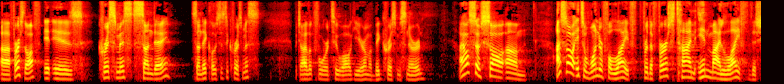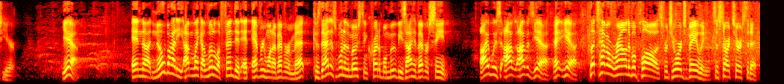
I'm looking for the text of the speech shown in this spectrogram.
Uh, first off, it is Christmas Sunday, Sunday closest to Christmas, which I look forward to all year. I'm a big Christmas nerd. I also saw, um, I saw It's a Wonderful Life for the first time in my life this year. Yeah. And uh, nobody, I'm like a little offended at everyone I've ever met because that is one of the most incredible movies I have ever seen. I was, I, I was, yeah, eh, yeah. Let's have a round of applause for George Bailey to start church today.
